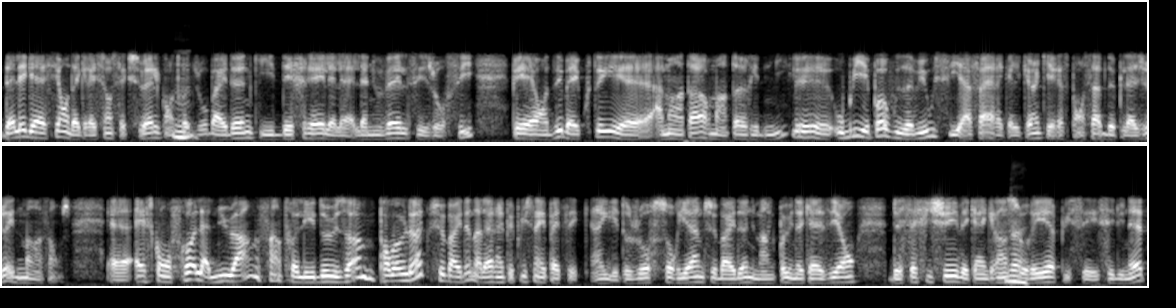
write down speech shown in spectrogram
d'allégation d'agression sexuelle contre mm. Joe Biden qui défraie la, la, nouvelle ces jours-ci. Puis on dit, ben écoutez, euh, à menteur, menteur et demi, là, oubliez pas, vous avez aussi affaire à quelqu'un qui est responsable de plagiat et de mensonge. Euh, est-ce qu'on fera la nuance entre les deux hommes? Probablement que M. Biden a l'air un peu plus sympathique. Hein. Il est toujours souriant, M. Biden, il manque pas une occasion de s'afficher avec un grand sourire puis ses, ses lunettes.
